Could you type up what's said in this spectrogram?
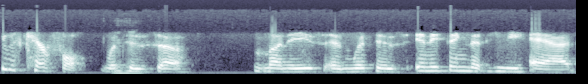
he was careful with mm-hmm. his uh, monies and with his anything that he had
